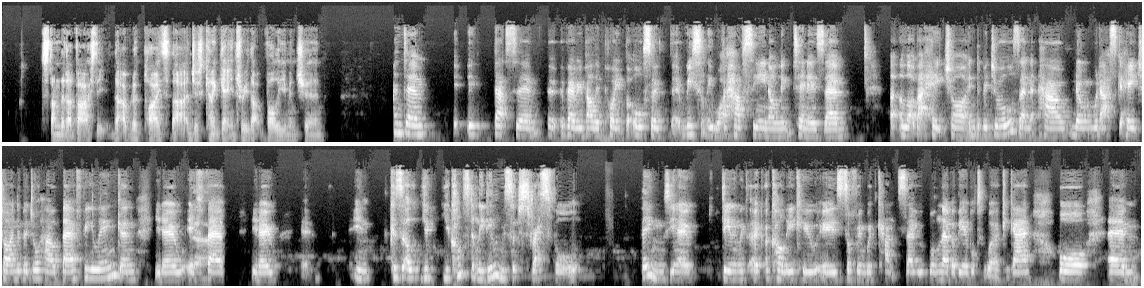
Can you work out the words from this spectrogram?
standard advice that, that I would apply to that and just kind of getting through that volume and churn. And um, it, it, that's um, a very valid point. But also, uh, recently, what I have seen on LinkedIn is um, a lot about HR individuals and how no one would ask a HR individual how they're feeling, and you know if yeah. they're you know in because you, you're constantly dealing with such stressful things, you know, dealing with a, a, colleague who is suffering with cancer who will never be able to work again or um,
